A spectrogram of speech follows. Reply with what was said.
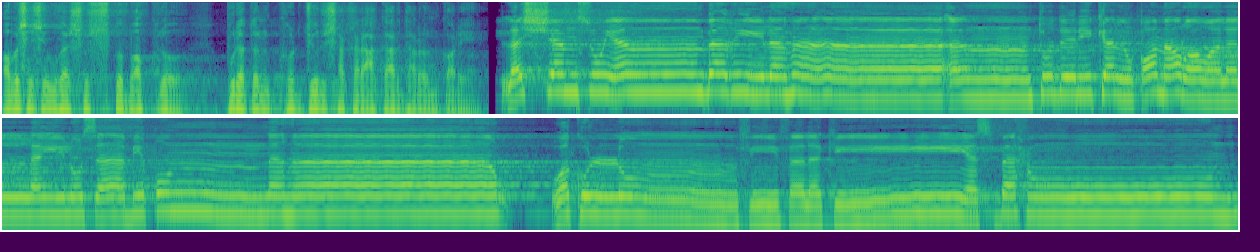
অবশেষে উহা শুষ্ক বক্র পুরাতন খরজুর শাখার আকার ধারণ করে لا الشمس ينبغي لها أن تدرك القمر ولا الليل سابق النهار وكل في فلك يسبحون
